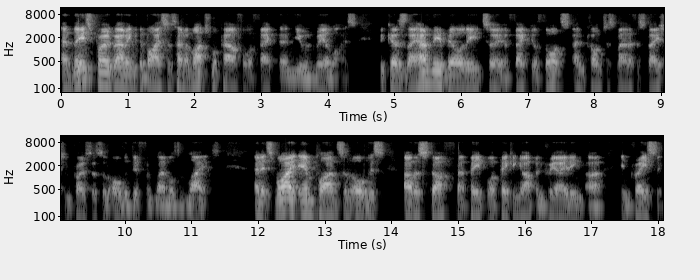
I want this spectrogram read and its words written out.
And these programming devices have a much more powerful effect than you would realize because they have the ability to affect your thoughts and conscious manifestation process on all the different levels and layers. And it's why implants and all this other stuff that people are picking up and creating are increasing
